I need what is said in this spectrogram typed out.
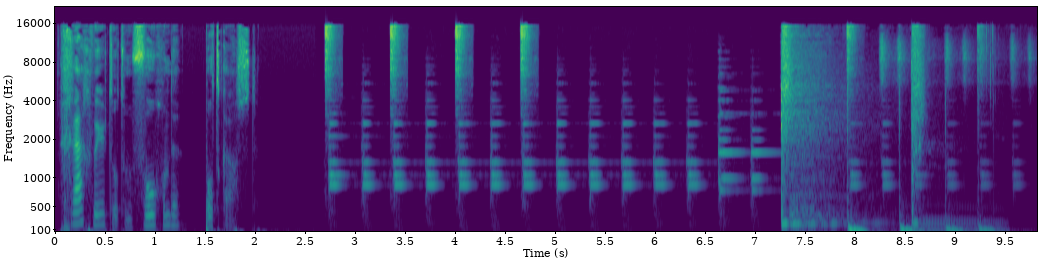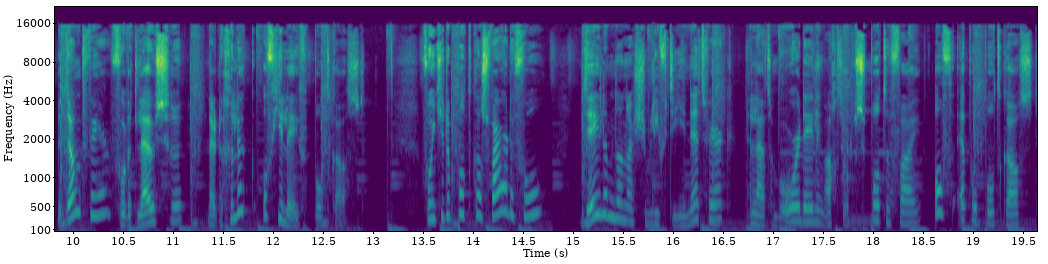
graag weer tot een volgende podcast. Bedankt weer voor het luisteren naar de Geluk of Je Leven podcast. Vond je de podcast waardevol? Deel hem dan alsjeblieft in je netwerk en laat een beoordeling achter op Spotify of Apple Podcast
